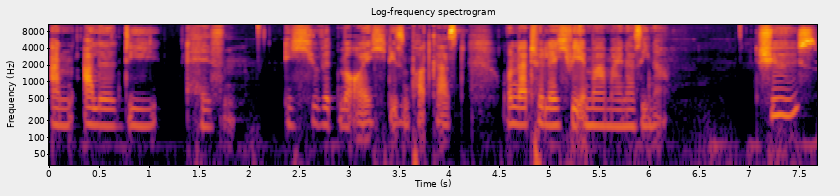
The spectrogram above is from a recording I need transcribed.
an alle, die helfen. Ich widme euch diesen Podcast und natürlich wie immer meiner Sina. Tschüss.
